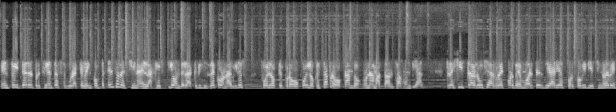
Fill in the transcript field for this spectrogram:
En Twitter, el presidente asegura que la incompetencia de China en la gestión de la crisis de coronavirus fue lo que provocó y lo que está provocando una matanza mundial registra Rusia récord de muertes diarias por COVID-19.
